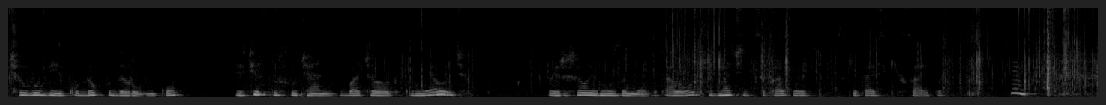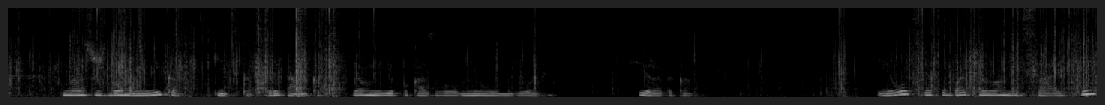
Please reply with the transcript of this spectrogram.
чоловіку до подарунку. Я чисто случайно побачила таку мелоч і вирішила йому замовити. Але от що значить заказувати з китайських сайтів. Хм. У нас же ж вдома Ніка, кітка, британка. Я вам її показувала в минулому влозі. Сіра така. І ось я побачила на сайті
